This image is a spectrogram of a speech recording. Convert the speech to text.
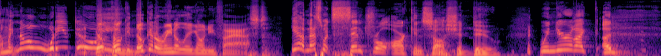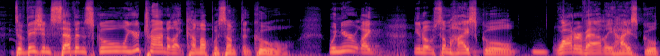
I'm like, no, what are you doing? They'll, they'll get, they'll get Arena League on you fast. yeah, and that's what Central Arkansas should do. when you're like a Division Seven school, you're trying to like come up with something cool. When you're like, you know, some high school, Water Valley High School,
